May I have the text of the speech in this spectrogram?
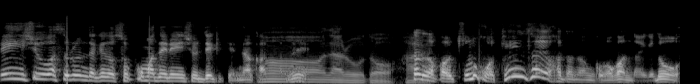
練習はするんだけど、そこまで練習できてなかったのね。ああ、なるほど。はいただ、だから、その子は天才肌なんかわかんないけど。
